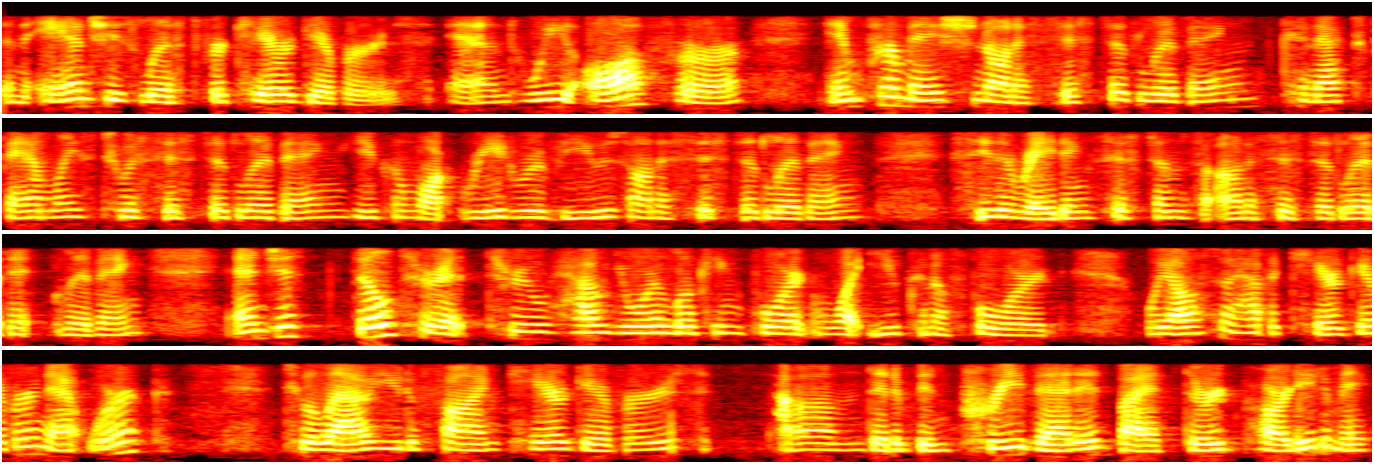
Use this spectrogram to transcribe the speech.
an Angie's List for caregivers, and we offer information on assisted living, connect families to assisted living. You can wa- read reviews on assisted living, see the rating systems on assisted living, and just filter it through how you're looking for it and what you can afford. We also have a caregiver network to allow you to find caregivers um, that have been pre vetted by a third party to make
